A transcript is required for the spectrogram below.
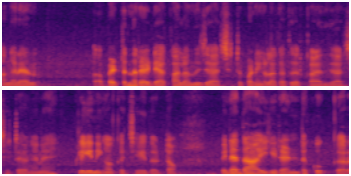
അങ്ങനെ പെട്ടെന്ന് റെഡിയാക്കാമല്ലോ എന്ന് വിചാരിച്ചിട്ട് പണികളൊക്കെ തീർക്കാമെന്ന് വിചാരിച്ചിട്ട് അങ്ങനെ ക്ലീനിങ് ഒക്കെ ചെയ്തു കേട്ടോ പിന്നെ അതാ ഈ രണ്ട് കുക്കർ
